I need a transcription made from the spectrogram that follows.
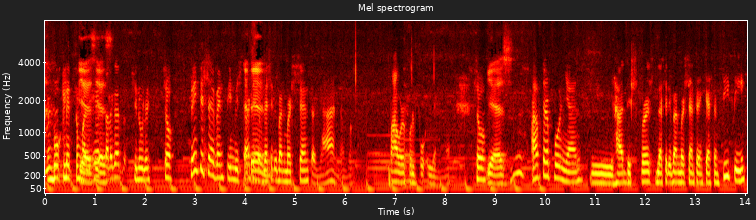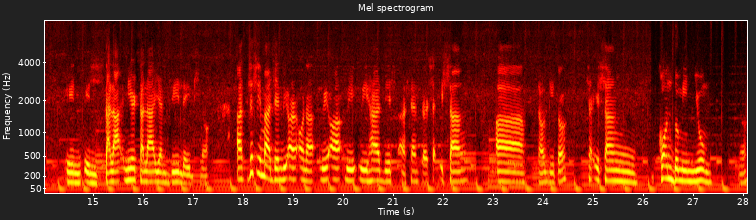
yung booklet ko Yes, yes. talaga sinulat. So, 2017 we started the. Blessed Ivan Mercy Center. Yan. Powerful po iyan. No? So, Yes. after po niyan, we had this first Blessed Ivan Mer Center in Quezon City in in Tala, near Talayan Village, no. At just imagine we are on a we are we we had this uh, center sa isang uh tawag dito sa isang condominium, no.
